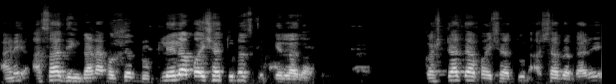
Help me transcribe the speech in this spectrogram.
आणि असा धिंगाणा फक्त लुटलेल्या पैशातूनच केला जातो. कष्टाच्या पैशातून अशा प्रकारे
